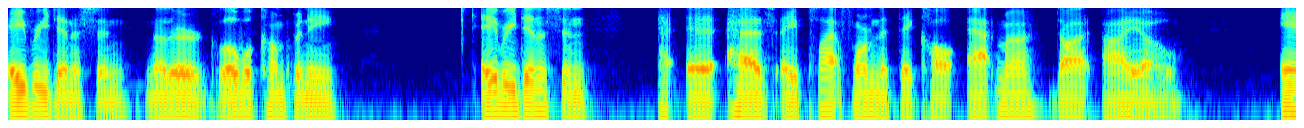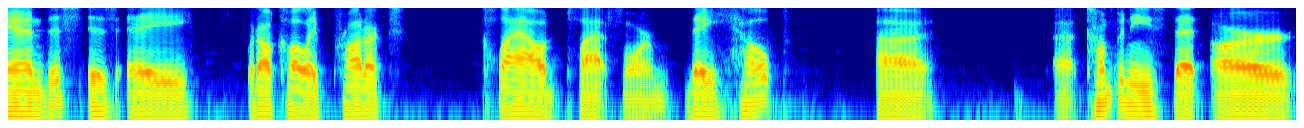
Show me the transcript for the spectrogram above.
Avery Dennison, another global company. Avery Dennison ha- uh, has a platform that they call Atma.io. And this is a what I'll call a product cloud platform. They help uh, uh, companies that are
